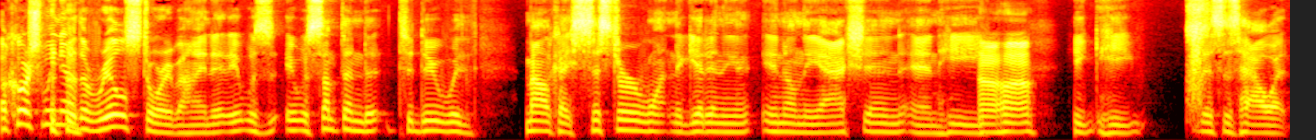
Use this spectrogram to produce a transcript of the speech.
Of course, we know the real story behind it. It was it was something to, to do with Malachai's sister wanting to get in the in on the action, and he Uh huh. He he. This is how it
